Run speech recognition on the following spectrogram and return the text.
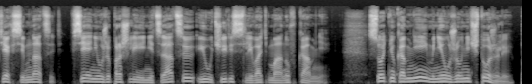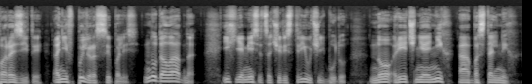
тех 17, все они уже прошли инициацию и учились сливать ману в камни. Сотню камней мне уже уничтожили, паразиты. Они в пыль рассыпались. Ну да ладно. Их я месяца через три учить буду. Но речь не о них, а об остальных.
